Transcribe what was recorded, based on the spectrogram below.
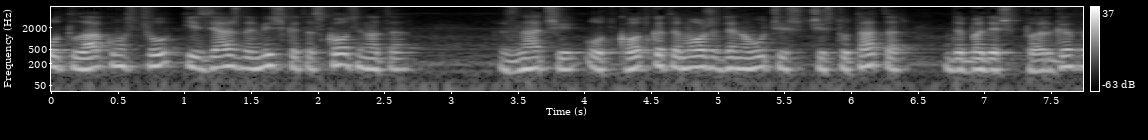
От лакомство изяжда мишката с козината. Значи от котката може да научиш чистотата, да бъдеш пъргав,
